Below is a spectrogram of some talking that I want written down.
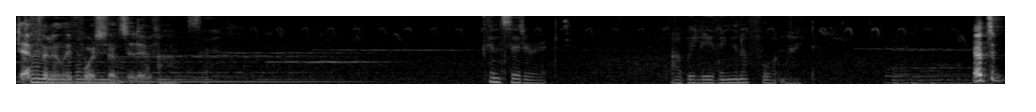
definitely with force sensitive. answer. Consider it. I'll be leaving in a fortnight. That's a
